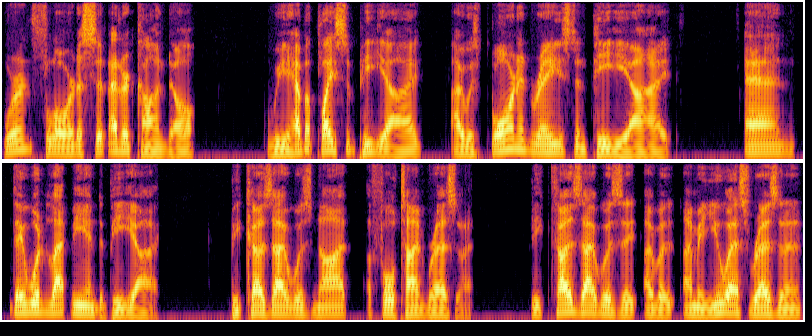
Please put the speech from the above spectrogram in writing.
We're in Florida, sitting at our condo. We have a place in PEI. I was born and raised in PEI, and they wouldn't let me into PEI because I was not a full time resident. Because I was a, I was, I'm a U.S. resident.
